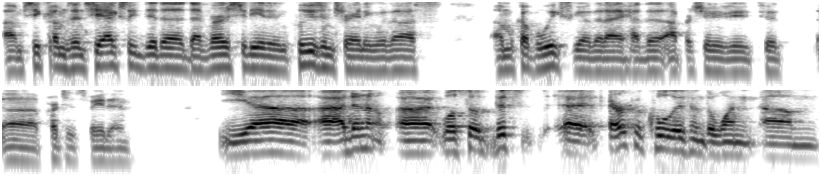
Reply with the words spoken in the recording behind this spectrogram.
Um, she comes in. She actually did a diversity and inclusion training with us um, a couple weeks ago that I had the opportunity to uh, participate in. Yeah, I don't know. Uh, well, so this uh, Erica Kuhl isn't the one um,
